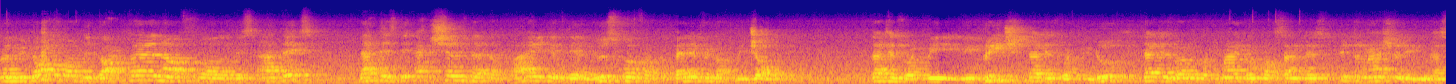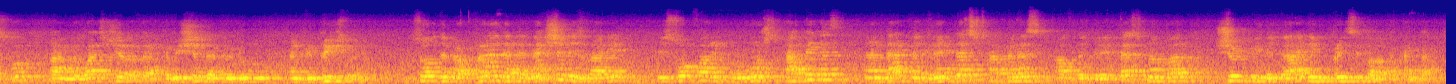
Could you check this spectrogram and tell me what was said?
When we talk about the doctrine of uh, this ethics, that is the actions that are right if they are useful for the benefit of the majority. That is what we, we preach, that is what we do, that is what, what my group of scientists internationally in UNESCO, I'm the vice chair of that commission that we do and we preach to it. So the doctrine that an action is right is so far it promotes happiness and that the greatest happiness of the greatest number should be the guiding principle of the conduct.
